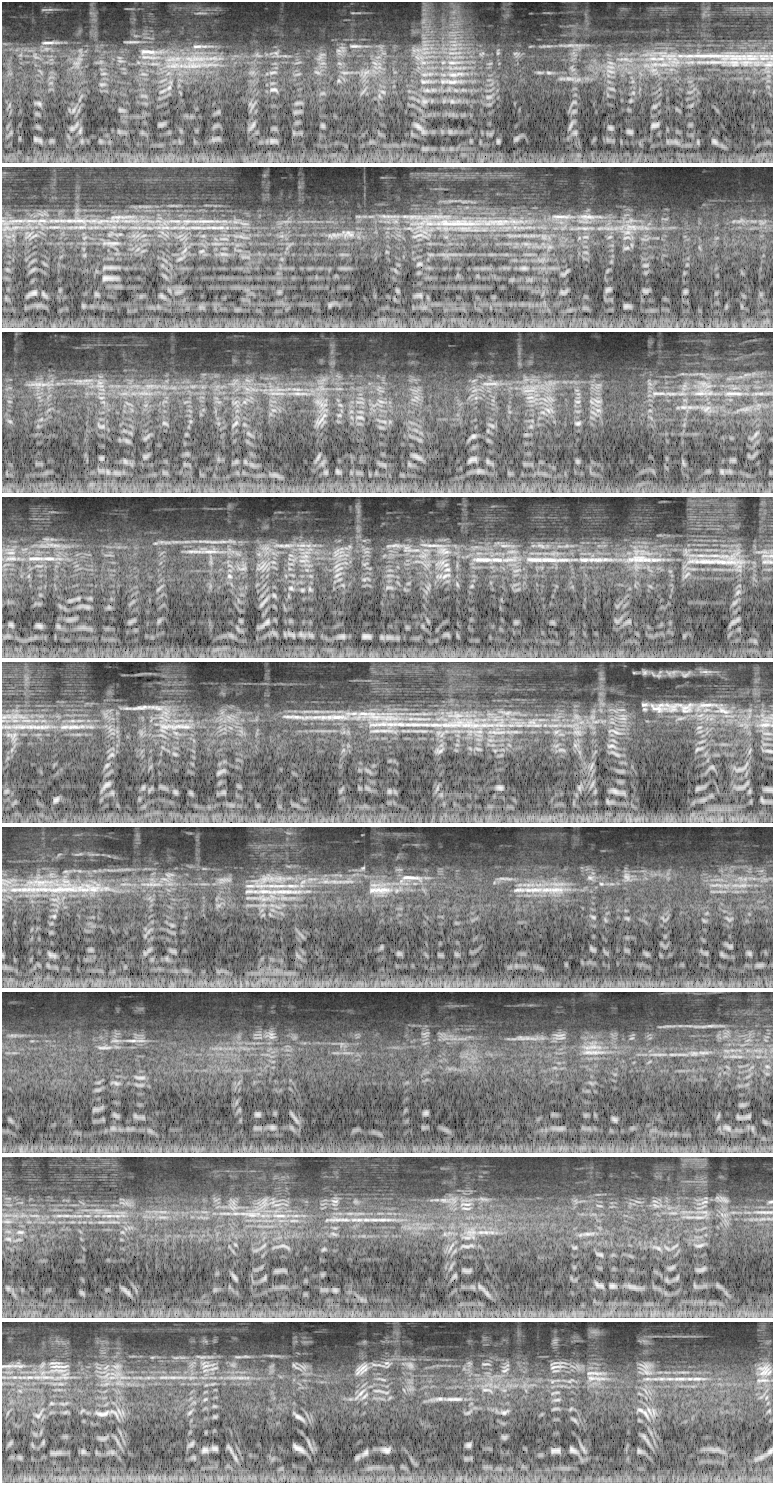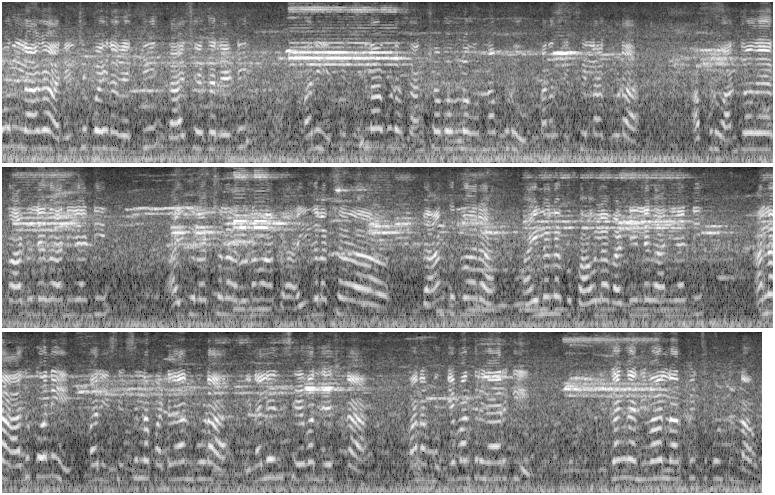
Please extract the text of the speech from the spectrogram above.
ప్రభుత్వ విప్ ఆది శ్రీనివాస్ గారి నాయకత్వంలో కాంగ్రెస్ పార్టీలు అన్ని శ్రేణులన్నీ కూడా ముందుకు నడుస్తూ వారు చూపినటువంటి బాటలో నడుస్తూ అన్ని వర్గాల సంక్షేమమే ధ్యేయంగా రాజశేఖర రెడ్డి గారిని స్మరించుకుంటూ అన్ని వర్గాల క్షేమం కోసం మరి కాంగ్రెస్ పార్టీ కాంగ్రెస్ పార్టీ ప్రభుత్వం పనిచేస్తుందని అందరూ కూడా కాంగ్రెస్ పార్టీకి అండగా ఉండి రాజశేఖర రెడ్డి గారికి కూడా నివాళులు అర్పించాలి. ఎందుకంటే అన్ని తప్ప ఈ కులం ఆ కులం ఈ వర్గం ఆ వర్గం అని కాకుండా అన్ని వర్గాల ప్రజలకు మేలు చేకూరే విధంగా అనేక సంక్షేమ కార్యక్రమాలు చేపట్టడం మహానేత కాబట్టి వారిని స్మరించుకుంటూ వారికి ఘనమైనటువంటి నివాళులు అర్పించుకుంటూ మరి మనం అందరం రాజశేఖర రెడ్డి గారి ఏదైతే ఆశయాలు ఉన్నాయో ఆ ఆశయాలను కొనసాగించడానికి ముందుకు సాగుదామని చెప్పి తెలియజేస్తా ఉన్నాం. వర్ధంతి సందర్భంగా ఈరోజు సిరిసిల్ల పట్టణంలో కాంగ్రెస్ పార్టీ ఆధ్వర్యంలో మరి బాలరాజు గారు ఆధ్వర్యంలో ఈ వర్ధంతి నిర్వహించుకోవడం జరిగింది. మరి రాజశేఖర రెడ్డి గురించి చెప్పుకుంటే నిజంగా చాలా గొప్ప వ్యక్తి. ఆనాడు సంక్షోభంలో ఉన్న రాష్ట్రాన్ని మరి పాదయాత్ర ద్వారా ప్రజలకు ఎంతో మేలు చేసి ప్రతి మనిషి గుండెల్లో ఒక దేవునిలాగా నిలిచిపోయిన వ్యక్తి రాజశేఖర్ రెడ్డి. సిరిసిల్ల కూడా సంక్షోభంలో ఉన్నప్పుడు మన సిరిసిల్ల కూడా అప్పుడు అంత్యోదయ కార్డులే కానివ్వండి ఐదు లక్షల రుణమాఫీ ఐదు లక్షల బ్యాంకు ద్వారా మహిళలకు పావుల వడ్డీలే కానివ్వండి అలా ఆదుకొని మరి సిరిసిల్ల పట్టణాన్ని కూడా వినలేని సేవలు చేసిన మన ముఖ్యమంత్రి గారికి నిజంగా నివాళులు అర్పించుకుంటున్నాం.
